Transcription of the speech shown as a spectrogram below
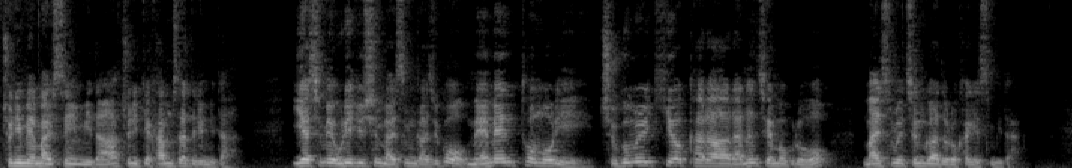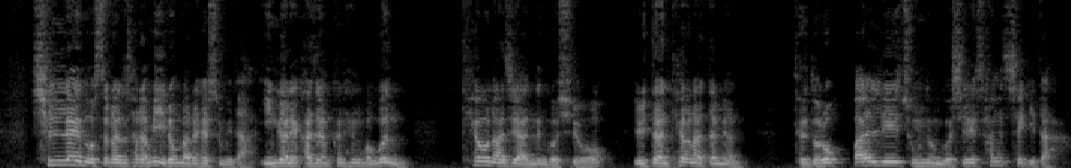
주님의 말씀입니다. 주님께 감사드립니다. 이 아침에 우리에게 주신 말씀 가지고 메멘토 모리 죽음을 기억하라 라는 제목으로 말씀을 증거하도록 하겠습니다. 실레노스라는 사람이 이런 말을 했습니다. 인간의 가장 큰 행복은 태어나지 않는 것이요. 일단 태어났다면 되도록 빨리 죽는 것이 상책이다.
